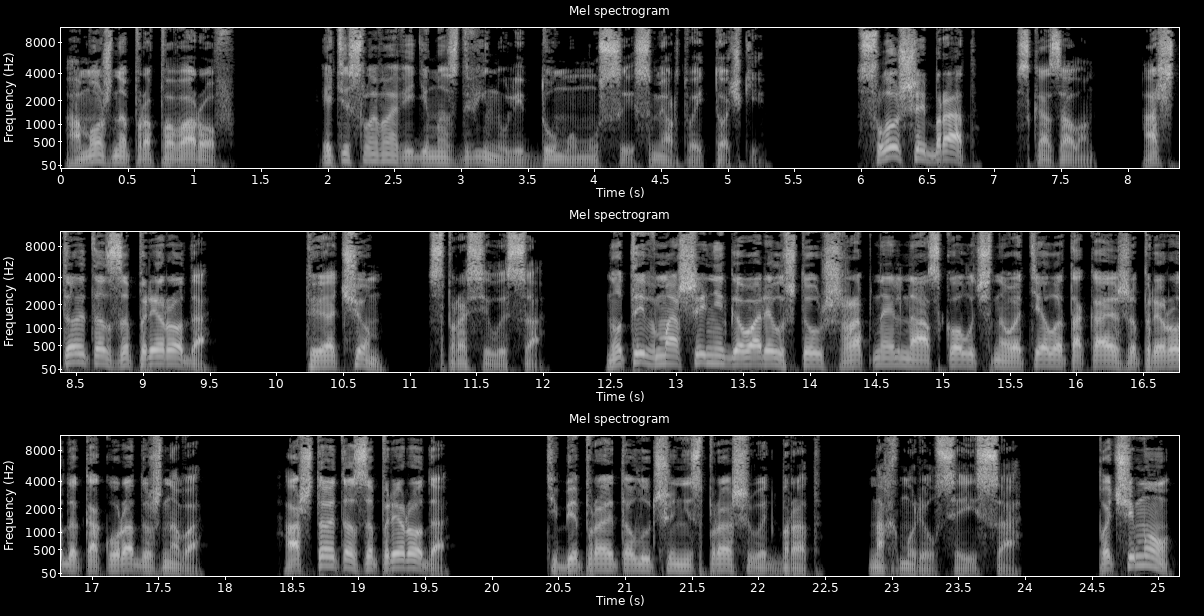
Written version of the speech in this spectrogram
а можно про поваров. Эти слова, видимо, сдвинули думу Мусы с мертвой точки. «Слушай, брат», — сказал он, — «а что это за природа?» «Ты о чем?» — спросил Иса. «Ну ты в машине говорил, что у шрапнельно-осколочного тела такая же природа, как у радужного. А что это за природа?» «Тебе про это лучше не спрашивать, брат», — нахмурился Иса. «Почему?»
